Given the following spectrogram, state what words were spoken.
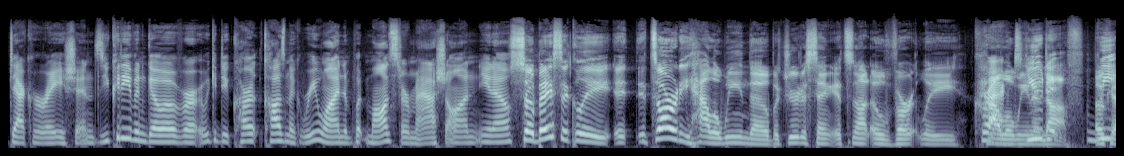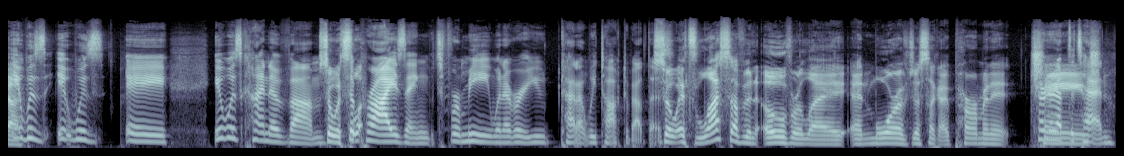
decorations. You could even go over, we could do car- Cosmic Rewind and put Monster Mash on, you know? So basically, it, it's already Halloween though, but you're just saying it's not overtly Correct. Halloween You did- enough. we, okay. It was it was a it was kind of um So it's le- surprising for me whenever you kind of we talked about this. so it's less of an overlay and more of just like a permanent Turn it up to 10.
